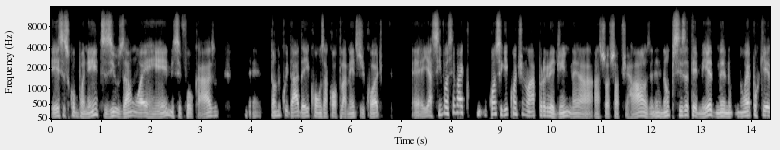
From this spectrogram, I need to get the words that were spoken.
esses componentes e usar um ORM, se for o caso. Né, tome cuidado aí com os acoplamentos de código é, e assim você vai conseguir continuar progredindo né, a, a sua soft house, né? não precisa ter medo, né? não, não, é porque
